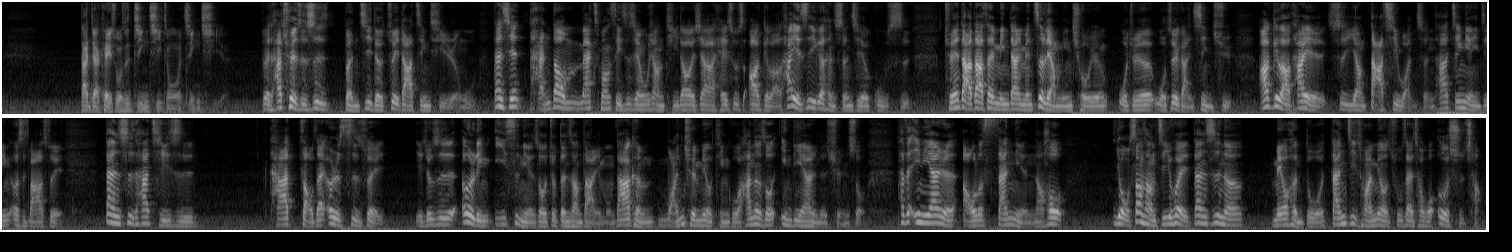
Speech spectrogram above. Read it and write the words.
大家可以说是惊奇中的惊奇了。对，他确实是本季的最大惊奇人物。但先谈到 Max Muncy 之前，我想提到一下 Jesus Aguilar，他也是一个很神奇的故事。全垒打大赛名单里面这两名球员，我觉得我最感兴趣。Aguilar 他也是一样大器晚成，他今年已经二十八岁，但是他其实他早在二十四岁，也就是二零一四年的时候就登上大联盟，大家可能完全没有听过。他那时候印第安人的选手，他在印第安人熬了三年，然后有上场机会，但是呢没有很多，单季从来没有出赛超过二十场，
